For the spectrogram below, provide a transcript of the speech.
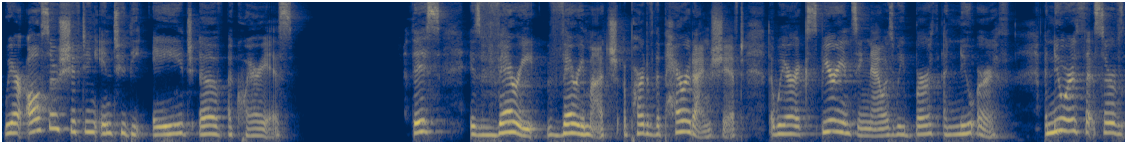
we are also shifting into the age of Aquarius. This is very, very much a part of the paradigm shift that we are experiencing now as we birth a new earth, a new earth that serves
